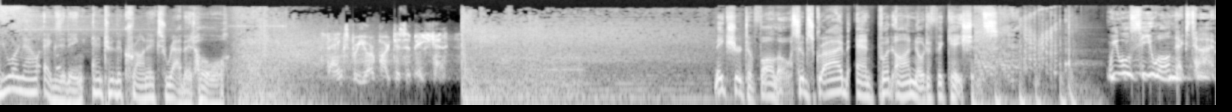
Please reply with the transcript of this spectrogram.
You are now exiting Enter the Cronics rabbit hole. Thanks for your participation. Make sure to follow, subscribe, and put on notifications. We will see you all next time.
